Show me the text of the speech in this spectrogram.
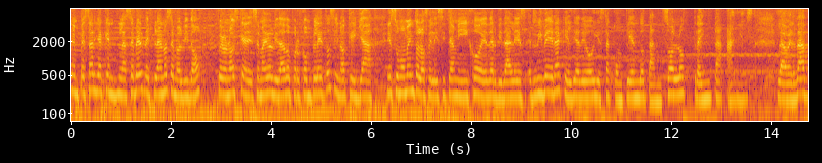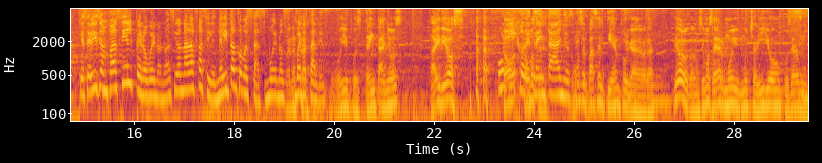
empezar ya que en la CB de plano se me olvidó pero no es que se me haya olvidado por completo, sino que ya en su momento lo felicité a mi hijo Eder Vidales Rivera, que el día de hoy está cumpliendo tan solo 30 años. La verdad, que se dicen fácil, pero bueno, no han sido nada fáciles. Melitón, ¿cómo estás? Buenos, buenas, tardes. Oye, pues 30 años. ¡Ay, Dios! Un hijo de 30 años. ¿Cómo se pasa el tiempo? la verdad. Digo, lo conocimos ayer muy, muy chavillo, pues era un...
